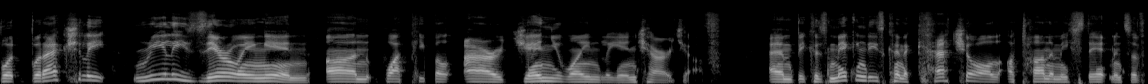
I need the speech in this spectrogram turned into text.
But but actually really zeroing in on what people are genuinely in charge of um, because making these kind of catch-all autonomy statements of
